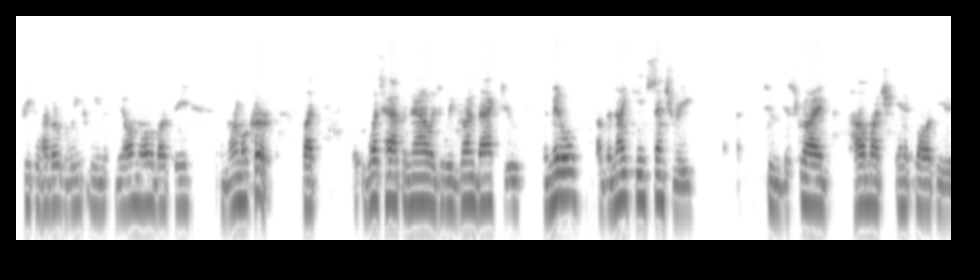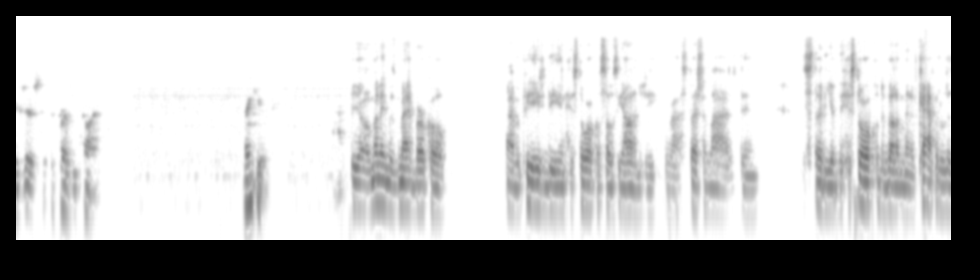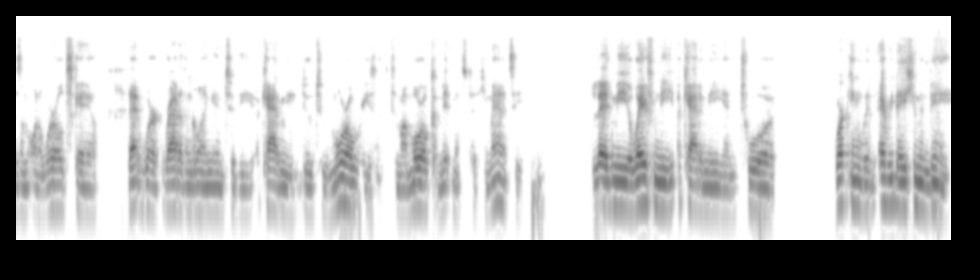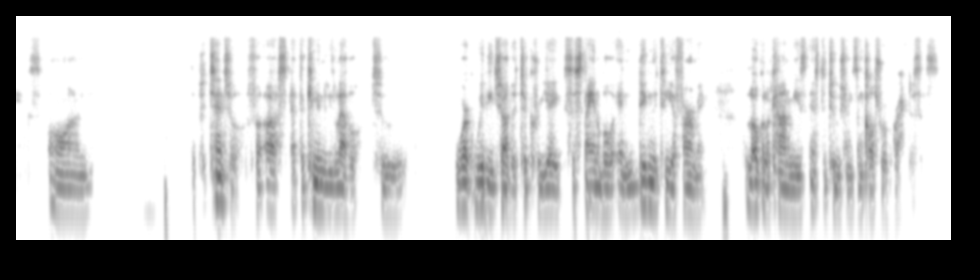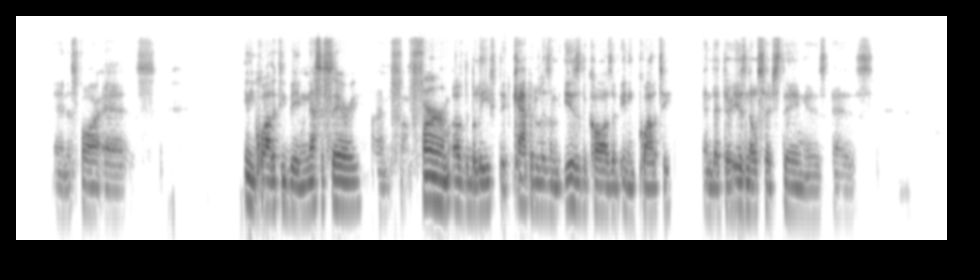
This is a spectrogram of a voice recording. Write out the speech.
people have a we, we we all know about the normal curve but what's happened now is we've gone back to the middle of the 19th century to describe how much inequality exists at the present time. Thank you. Yo, my name is Matt Burkholdt. I have a PhD in historical sociology, where I specialized in the study of the historical development of capitalism on a world scale. That work rather than going into the academy due to moral reasons, to my moral commitments to humanity, led me away from the academy and toward working with everyday human beings on the potential for us at the community level to work with each other to create sustainable and dignity affirming local economies, institutions, and cultural practices. And as far as inequality being necessary. I'm firm of the belief that capitalism is the cause of inequality and that there is no such thing as, as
